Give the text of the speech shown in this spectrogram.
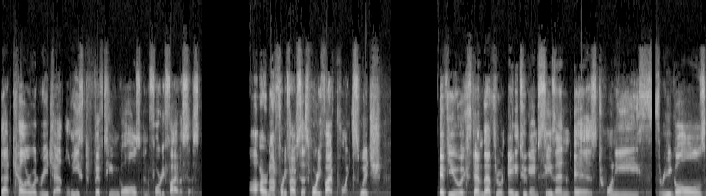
that Keller would reach at least 15 goals and 45 assists. Uh, or not 45 assists, 45 points, which if you extend that through an 82 game season is 23 goals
